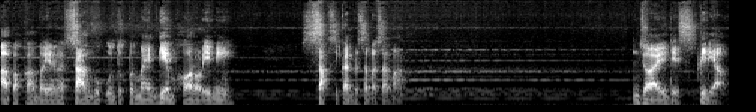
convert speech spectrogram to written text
apakah Bang Yana sanggup untuk bermain game horor ini? Saksikan bersama-sama. Enjoy this video.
